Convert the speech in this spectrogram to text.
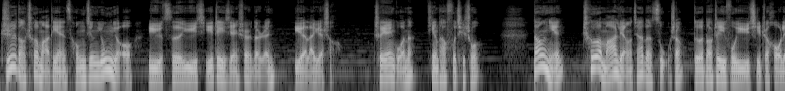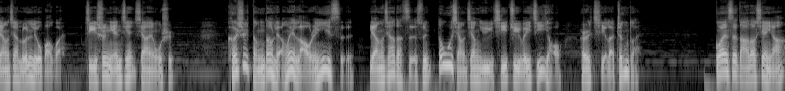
知道车马店曾经拥有御赐玉旗这件事的人越来越少。车延国呢，听他父亲说，当年车马两家的祖上得到这副玉旗之后，两家轮流保管，几十年间相安无事。可是等到两位老人一死，两家的子孙都想将玉旗据为己有。而起了争端，官司打到县衙，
